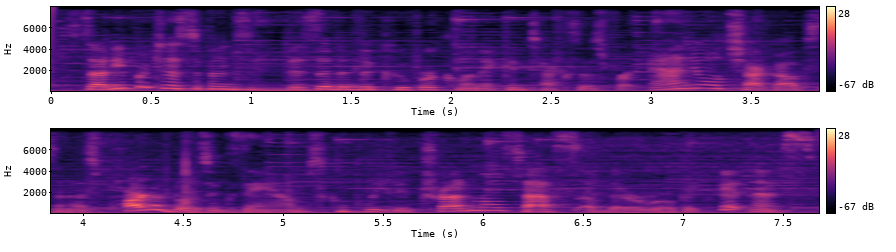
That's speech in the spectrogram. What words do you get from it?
Study participants visited the Cooper Clinic in Texas for annual checkups and, as part of those exams, completed treadmill tests of their aerobic fitness.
